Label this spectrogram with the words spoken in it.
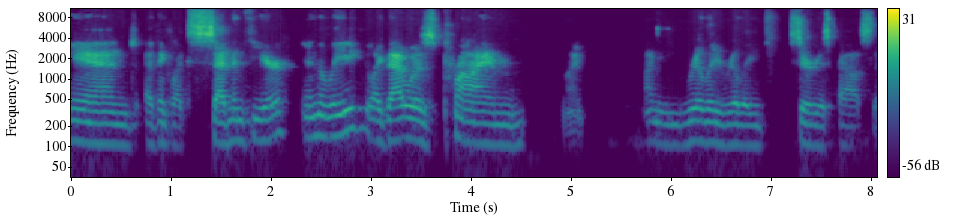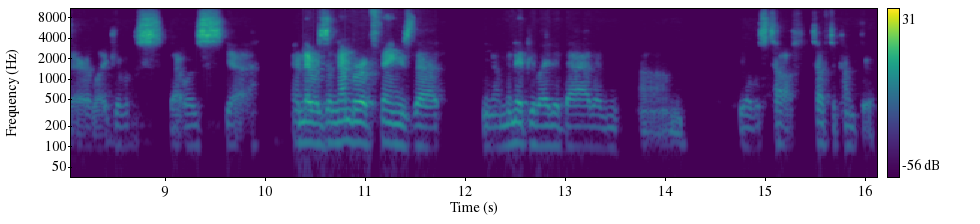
and I think like seventh year in the league. Like that was prime, like I mean, really, really serious bouts there. Like it was that was yeah, and there was a number of things that you know manipulated that, and um, you know, it was tough, tough to come through.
